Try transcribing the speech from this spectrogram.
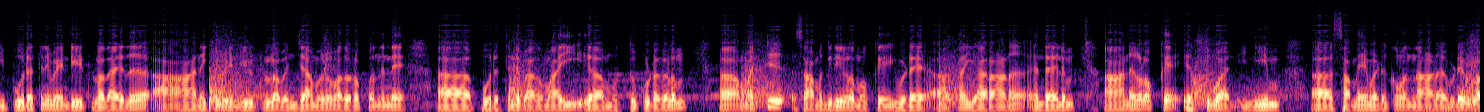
ഈ പൂരത്തിന് വേണ്ടിയിട്ടുള്ള അതായത് ആനയ്ക്ക് വേണ്ടിയിട്ടുള്ള വെഞ്ചാമരവും അതോടൊപ്പം തന്നെ പൂരത്തിന്റെ ഭാഗമായി മുത്തുക്കുടകളും ആ, മറ്റ് സാമഗ്രികളുമൊക്കെ ഇവിടെ തയ്യാറാണ്. എന്തായാലും ആനകളൊക്കെ എത്തുവാൻ ഇനിയും സമയമെടുക്കുമെന്നാണ് ഇവിടെയുള്ള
